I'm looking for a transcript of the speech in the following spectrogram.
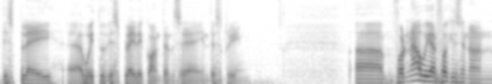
display a way to display the contents uh, in the screen. Um, for now, we are focusing on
